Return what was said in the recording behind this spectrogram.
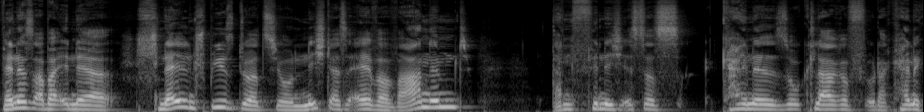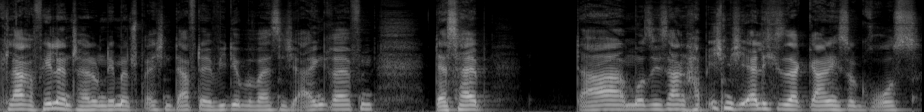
Wenn er es aber in der schnellen Spielsituation nicht als Elfer wahrnimmt, dann finde ich, ist das keine so klare oder keine klare Fehlentscheidung. Dementsprechend darf der Videobeweis nicht eingreifen. Deshalb, da muss ich sagen, habe ich mich ehrlich gesagt gar nicht so groß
